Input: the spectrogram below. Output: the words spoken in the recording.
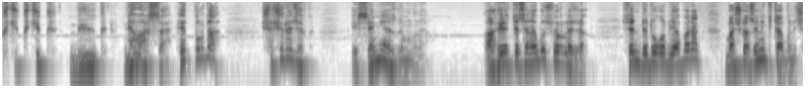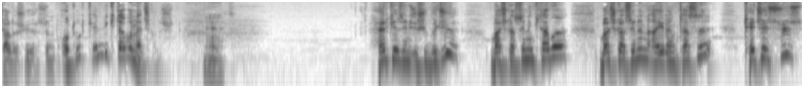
Küçük küçük, büyük ne varsa hep burada. Şaşıracak. E sen yazdın bunu. Ahirette sana bu sorulacak. Sen dedikodu yaparak başkasının kitabını çalışıyorsun. Otur kendi kitabına çalış. Evet. Herkesin işi gücü başkasının kitabı, başkasının ayrıntısı, tecessüs,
